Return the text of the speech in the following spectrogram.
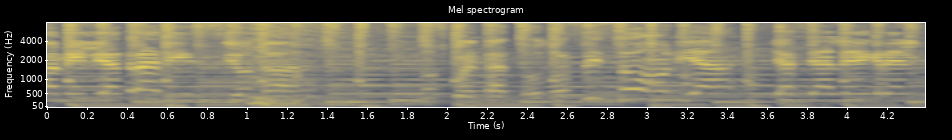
Familia tradicional, nos cuenta toda su historia y hace alegre el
